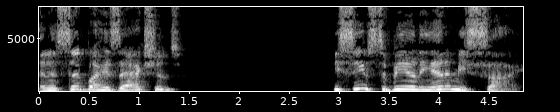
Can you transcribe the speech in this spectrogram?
and instead by his actions, he seems to be on the enemy's side.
